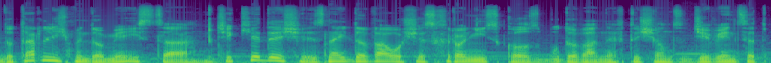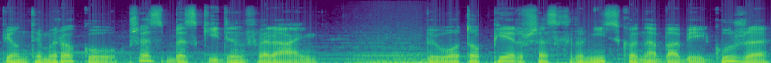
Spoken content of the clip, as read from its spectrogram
Dotarliśmy do miejsca, gdzie kiedyś znajdowało się schronisko zbudowane w 1905 roku przez Beskidenverein. Było to pierwsze schronisko na Babiej Górze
